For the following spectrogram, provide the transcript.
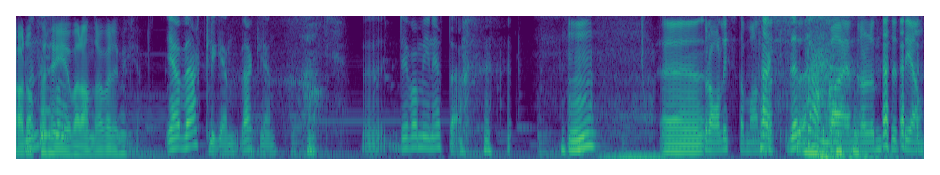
Ja, de förhöjer var- varandra väldigt mycket. Ja, verkligen, verkligen. Eh, Det var min etta. Mm. Eh, Bra lista man. Tack, detsamma. Bara ändra runt lite grann.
